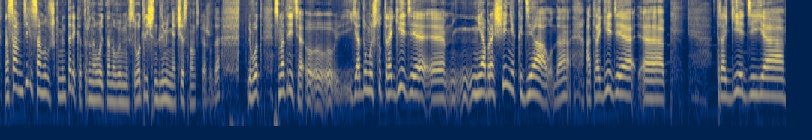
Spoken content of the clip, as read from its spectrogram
На самом деле, самый лучший комментарий, который наводит на новые мысли, вот лично для меня, честно вам скажу, да. Вот, смотрите, э, э, я думаю, что трагедия не обращение к идеалу, да, а трагедия, трагедия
